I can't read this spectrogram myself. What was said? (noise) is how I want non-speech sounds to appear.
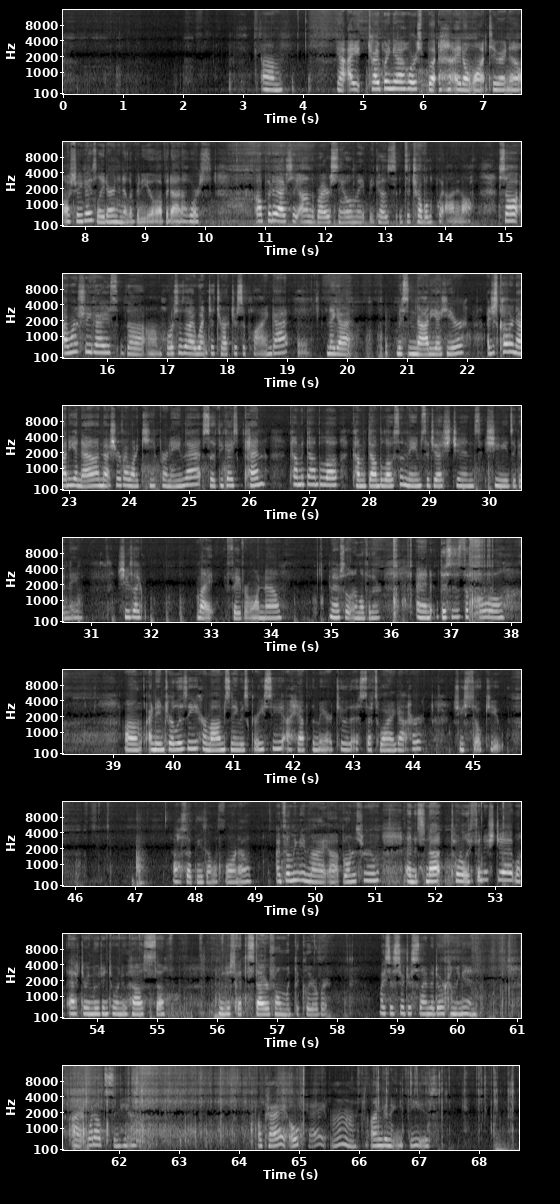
Um, yeah, I tried putting it on a horse, but (laughs) I don't want to right now. I'll show you guys later in another video of it on a horse. I'll put it actually on the Breyer mate because it's a trouble to put on and off. So I want to show you guys the um, horses that I went to Tractor Supply and got. And I got Miss Nadia here. I just call her Nadia now. I'm not sure if I want to keep her name that. So if you guys can, comment down below. Comment down below some name suggestions. She needs a good name. She's like my favorite one now. I'm absolutely in love with her. And this is the foal. Um, I named her Lizzie. Her mom's name is Gracie. I have the mare to this. That's why I got her. She's so cute. I'll set these on the floor now. I'm filming in my uh, bonus room, and it's not totally finished yet after we moved into our new house, so we just got the styrofoam with the clear over. My sister just slammed the door coming in. Alright, what else is in here? Okay, okay. Mmm, I'm gonna eat these.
